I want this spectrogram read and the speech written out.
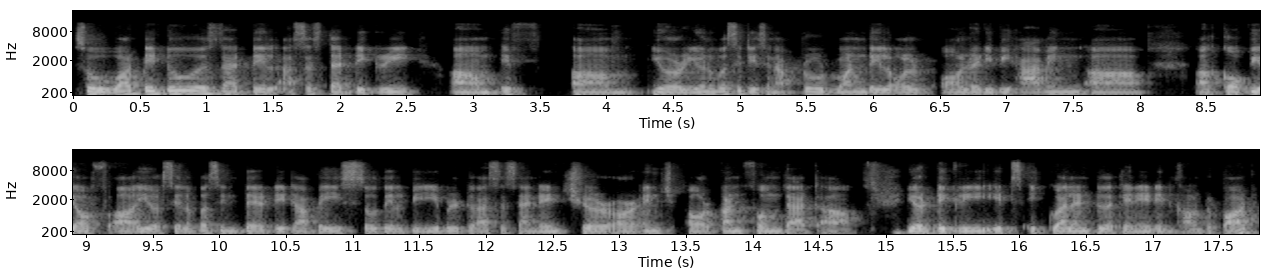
So what they do is that they'll assess that degree um, if um, your university is an approved one, they'll all already be having uh, a copy of uh, your syllabus in their database, so they'll be able to assess and ensure or or confirm that uh, your degree it's equivalent to the Canadian counterpart.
